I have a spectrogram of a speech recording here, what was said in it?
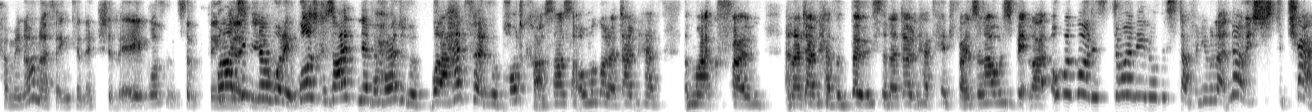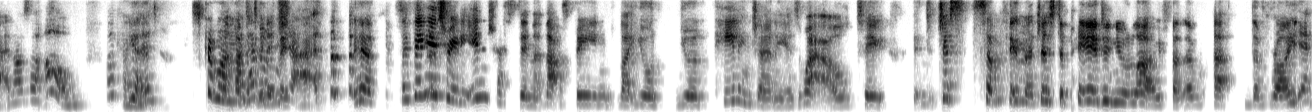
coming on, I think, initially. It wasn't something. Well, I didn't you... know what it was because I'd never heard of a, well, I had heard of a podcast. I was like, oh my God, I don't have a microphone and I don't have a booth and I don't have headphones. And I was a bit like, oh my God, is, do I need all this stuff? And you were like, no, it's just a chat. And I was like, oh, okay. Yeah. Just come on, like, having a chat. yeah. So I think it's really interesting that that's been like your your healing journey as well. To just something that just appeared in your life at the at the right yeah.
